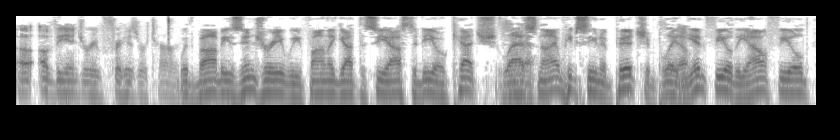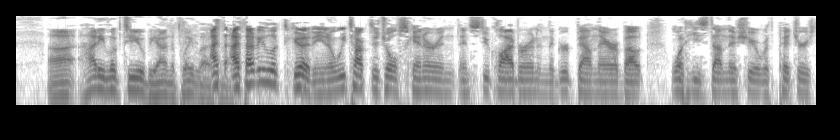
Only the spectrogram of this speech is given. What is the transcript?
uh, of the injury for his return. With Bobby's injury, we finally got to see Astudillo catch last yeah. night. We've seen him pitch and play yep. the infield, the outfield. Uh, how did he look to you behind the plate last I, th- night? I thought he looked good. You know, we talked to Joel Skinner and, and Stu Cliburn and the group down there about what he's done this year with pitchers.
